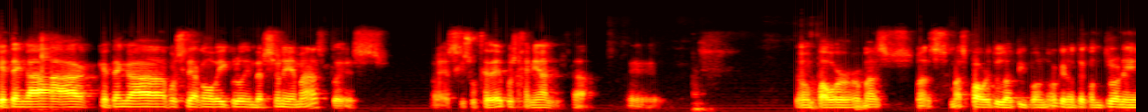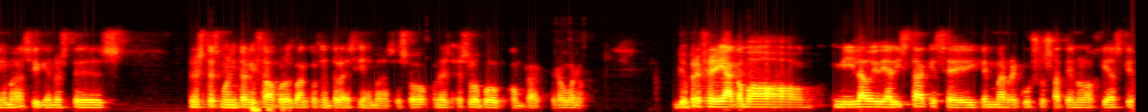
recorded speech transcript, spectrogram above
que tenga, que tenga posibilidad como vehículo de inversión y demás, pues, pues si sucede, pues genial. O sea, eh, Un power más, más, más power to the people, ¿no? Que no te controle y demás y que no estés, no estés monitorizado por los bancos centrales y demás. Eso, eso lo puedo comprar. Pero bueno, yo preferiría como mi lado idealista que se dediquen más recursos a tecnologías que,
